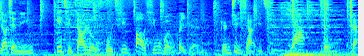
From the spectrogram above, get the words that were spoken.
邀请您一起加入五七报新闻会员，跟俊相一起挖真相。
